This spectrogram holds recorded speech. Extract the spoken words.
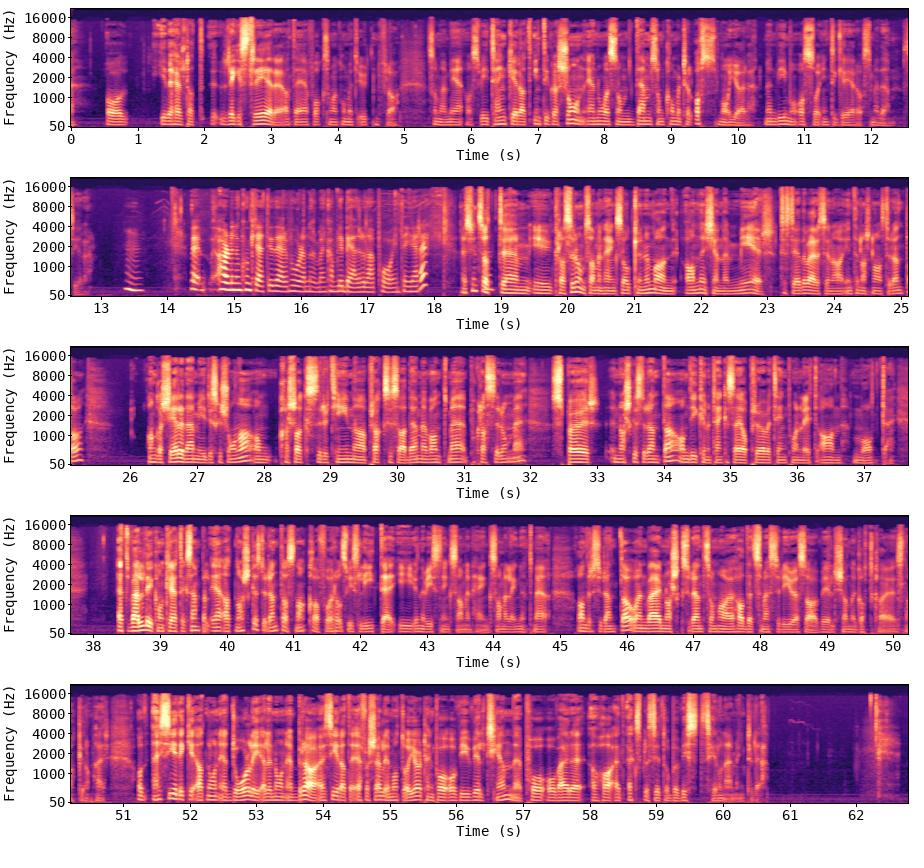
og i det hele tatt registrere at det er folk som har kommet utenfra, som er med oss. Vi tenker at integrasjon er noe som dem som kommer til oss må gjøre, men vi må også integrere oss med dem, sier jeg. Mm. Har du noen konkrete ideer for hvordan nordmenn kan bli bedre på å integrere? Jeg syns at um, i klasseromsammenheng så kunne man anerkjenne mer tilstedeværelsen av internasjonale studenter engasjere dem i diskusjoner om hva slags rutiner og praksiser de er vant med på klasserommet. Spør norske studenter om de kunne tenke seg å prøve ting på en litt annen måte. Et veldig konkret eksempel er at norske studenter snakker forholdsvis lite i undervisningssammenheng sammenlignet med andre studenter, og enhver norsk student som har hatt et semester i USA, vil skjønne godt hva jeg snakker om her. Og Jeg sier ikke at noen er dårlig eller noen er bra, jeg sier at det er forskjellige måter å gjøre ting på, og vi vil tjene på å, være, å ha et eksplisitt og bevisst tilnærming til det.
